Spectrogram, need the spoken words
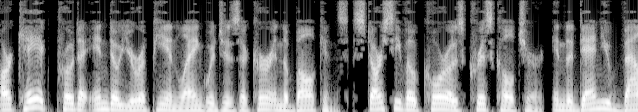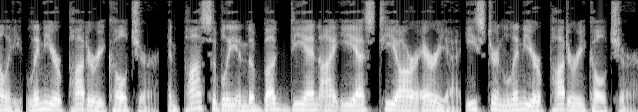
Archaic Proto-Indo-European languages occur in the Balkans Starcevo Koros Kris culture, in the Danube Valley linear pottery culture, and possibly in the Bug Dniestr area Eastern linear pottery culture.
